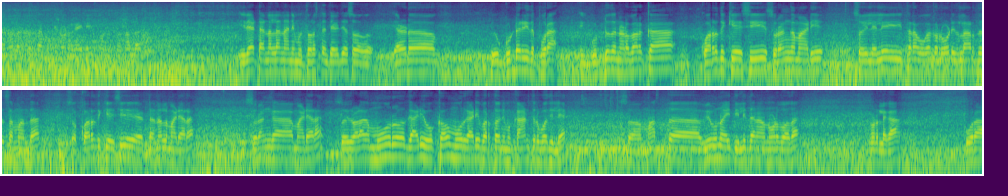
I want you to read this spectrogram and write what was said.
ಟನಲ್ ತೋರ್ಸಂತೀನಿ ನೋಡ್ರಿ ಇಲ್ಲಿ ಟನಲ್ ಇದೇ ಟನಲ್ಲ ನಾನು ನಿಮಗೆ ತೋರಿಸ್ತೀನಿ ಅಂತ ಹೇಳಿದ್ದೆ. ಸೊ ಎರಡು, ಇವು ಗುಡ್ಡ ರೀ ಇದು ಪೂರಾ. ಈ ಗುಡ್ಡದ ನಡಬರ್ಕ ಕೊರದು ಕೇಸಿ ಸುರಂಗ ಮಾಡಿ ಸೊ ಇಲ್ಲೆಲ್ಲಿ ಈ ಥರ ಹೋಗೋಕೆ ರೋಡ್ ಇರಲಾರ್ದ ಸಂಬಂಧ ಸೊ ಕೊರದು ಕೇಸಿ ಟನಲ್ ಮಾಡ್ಯಾರ. ಸುರಂಗ ಮಾಡ್ಯಾರ. ಸೊ ಇದ್ರೊಳಗೆ ಮೂರು ಗಾಡಿ ಹೋಗ್ತಾವೆ ಮೂರು ಗಾಡಿ ಬರ್ತಾವೆ. ನಿಮ್ಗೆ ಕಾಣ್ತಿರ್ಬೋದು ಇಲ್ಲಿ. ಸೊ ಮಸ್ತ್ ವ್ಯೂನು ಐತಿ, ಇಲ್ಲಿದ್ದ ನಾವು ನೋಡ್ಬೋದ. ನೋಡ್ಲಿಗ ಪೂರಾ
